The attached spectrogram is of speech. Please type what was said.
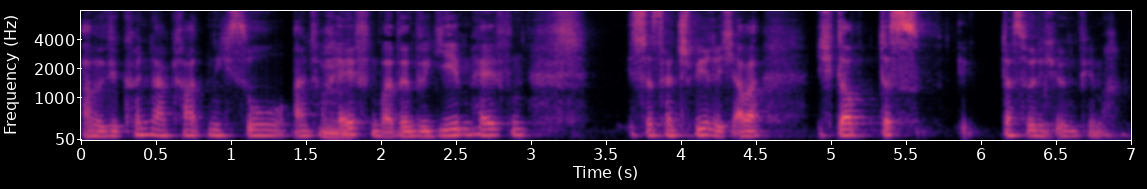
aber wir können da gerade nicht so einfach mhm. helfen, weil wenn wir jedem helfen, ist das halt schwierig. Aber ich glaube, das, das würde ich irgendwie machen.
